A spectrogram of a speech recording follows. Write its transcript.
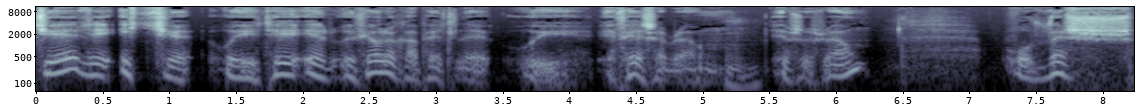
Gjere ikkje, og det er i fjorda kapitlet, i Efeserbraun, mm. Efesabraun, og vers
